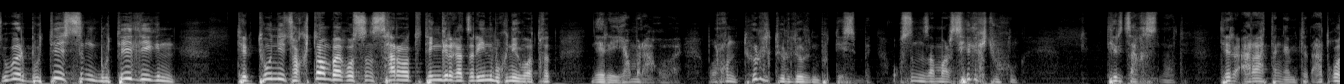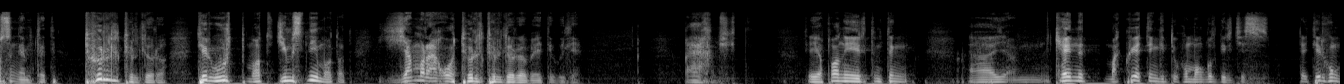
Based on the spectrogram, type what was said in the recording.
Зүгээр бүтээсэн бүтээлийг нь тэр түүний цогтоон байгуулсан сарууд тэнгэр газар энэ бүхнийг бодоход нэрээ ямар агуу вэ? Бурхан төрөл төрлөөр нь бүтээсэн байна. Усан замаар сэлгэж бүхэн тэр загаснууд тэр аратан амьтад адгуусан амьтад төрөл төрлөөрөө. Тэр үрт мод жимсний модод ямар агуу төрөл төрлөөрөө байдаг үлээ гайхамшигт тэгээ Японы эрдэмтэн Кеннет Макветин гэдэг хүн Монголд ирж ирсэн. Тэгээ тэр хүн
